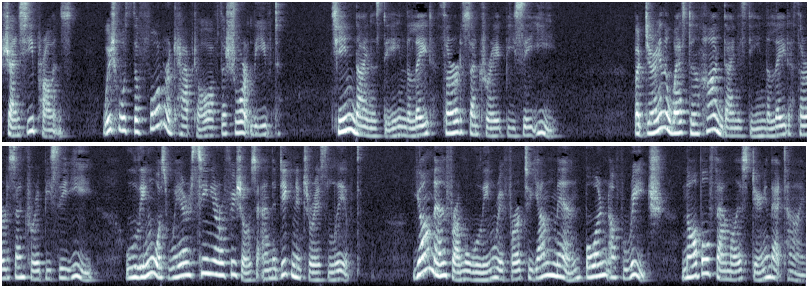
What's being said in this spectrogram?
Shaanxi province which was the former capital of the short lived Qin dynasty in the late 3rd century BCE. But during the Western Han dynasty in the late 3rd century BCE, Wuling was where senior officials and dignitaries lived. Young men from Wuling referred to young men born of rich, noble families during that time.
